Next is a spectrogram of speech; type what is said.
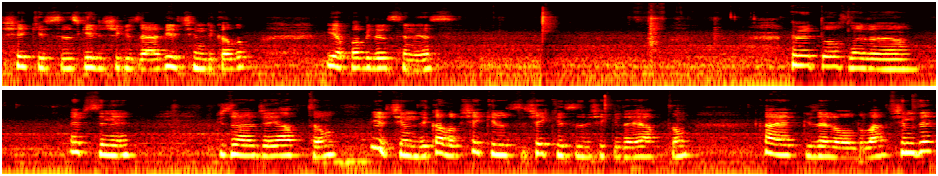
Şekilsiz, gelişi güzel bir çimdik alıp yapabilirsiniz. Evet dostlarım. Hepsini güzelce yaptım. Bir çimdik alıp şekilsiz, şekilsiz bir şekilde yaptım. Gayet güzel oldular. Şimdi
